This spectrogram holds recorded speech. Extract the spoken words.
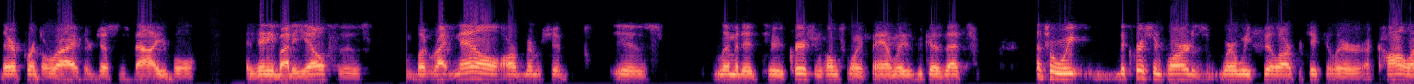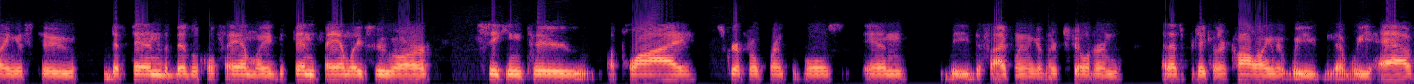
their parental rights are just as valuable as anybody else's. But right now, our membership is limited to Christian homeschooling families because that's that's where we the Christian part is where we feel our particular calling is to defend the biblical family, defend families who are seeking to apply scriptural principles in the discipling of their children, and that's a particular calling that we that we have.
